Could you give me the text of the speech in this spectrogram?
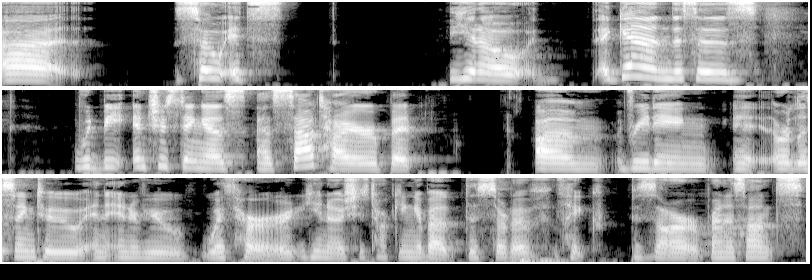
uh so it's you know again this is would be interesting as as satire but um reading or listening to an interview with her you know she's talking about this sort of like bizarre renaissance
